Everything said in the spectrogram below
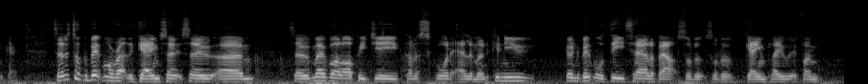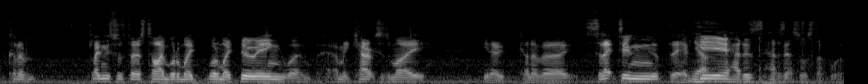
Okay, so let's talk a bit more about the game. So, so, um, so mobile RPG kind of squad element. Can you go into a bit more detail about sort of sort of gameplay? If I'm kind of playing this for the first time, what am I what am I doing? How many characters am I, you know, kind of uh, selecting? the have yeah. gear? How does how does that sort of stuff work?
